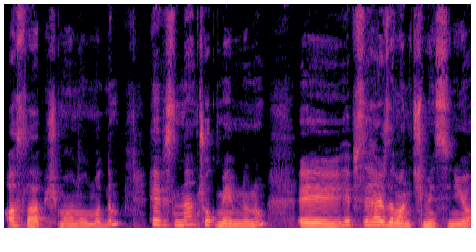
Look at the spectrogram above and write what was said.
asla pişman olmadım. Hepsinden çok memnunum. Ee, hepsi her zaman içime siniyor.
